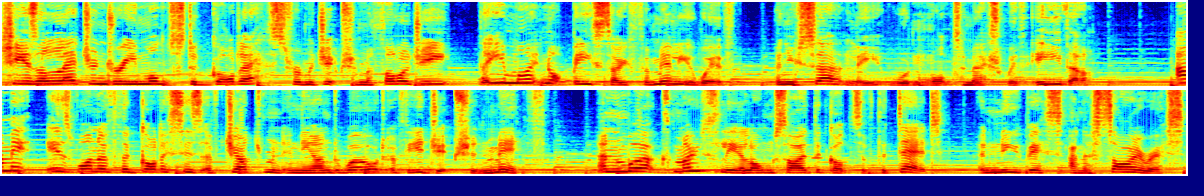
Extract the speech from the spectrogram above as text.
She is a legendary monster goddess from Egyptian mythology that you might not be so familiar with, and you certainly wouldn't want to mess with either. Ammit is one of the goddesses of judgment in the underworld of the Egyptian myth, and works mostly alongside the gods of the dead, Anubis and Osiris,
